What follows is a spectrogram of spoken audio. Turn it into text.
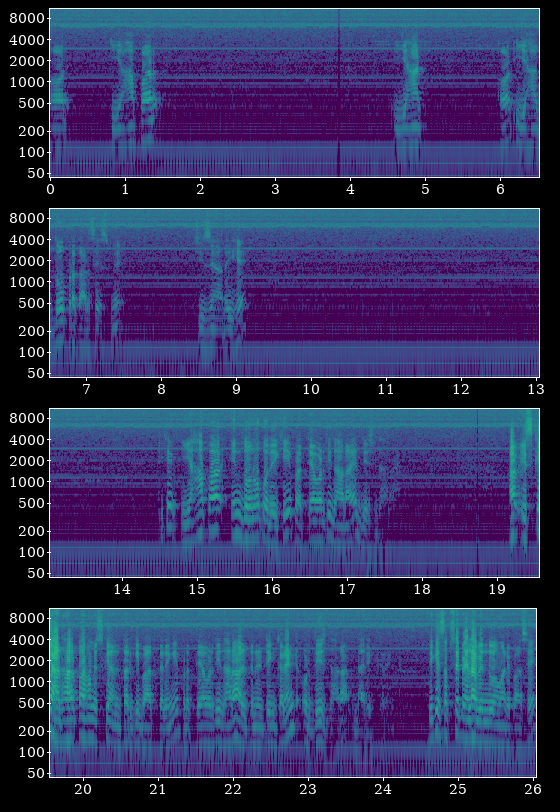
और यहाँ पर, यहाँ, और यहाँ दो प्रकार से इसमें चीज़ें आ रही है। ठीक है? यहाँ पर इन दोनों को देखिए, प्रत्यावर्ती धारा है देश धारा है। अब इसके आधार पर हम इसके अंतर की बात करेंगे। प्रत्यावर्ती धारा अल्टरनेटिंग करंट और देश धारा डायरेक्ट देखिए, सबसे पहला बिंदु हमारे पास है,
